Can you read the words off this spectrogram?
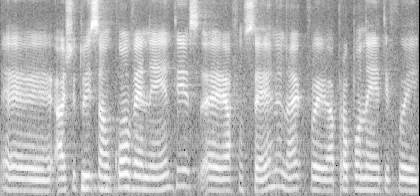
é, a instituição convenente é a FUNCERN, né, que foi a proponente foi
